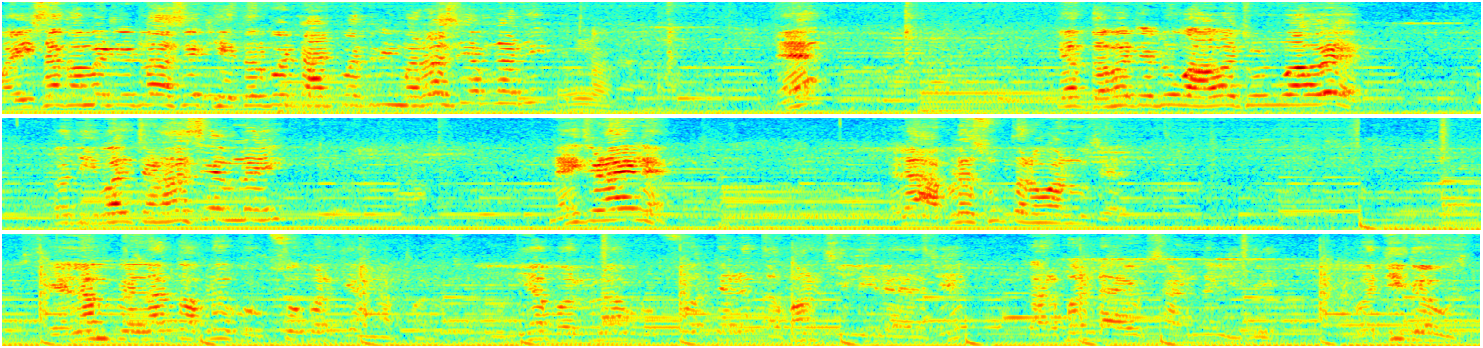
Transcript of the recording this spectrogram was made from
પૈસા ગમે તેટલા હશે ખેતર પર તાટપત્રી મરાશે એમનાથી? કે ગમે તેટલું વાવાઝોડું આવે, તો દિવાલ ચણાશે એમ નહીં. નહીં ચણાય ને? એટલે આપણે શું કરવાનું છે? પહેલાં પહેલા તો આપણે વૃક્ષો પર ધ્યાન આપવાનું છે. દુનિયાભરના વૃક્ષો અત્યારે દબાણ ઝીલી રહ્યા છે. કાર્બન ડાયોક્સાઇડને લીધે વધી ગયું છે.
